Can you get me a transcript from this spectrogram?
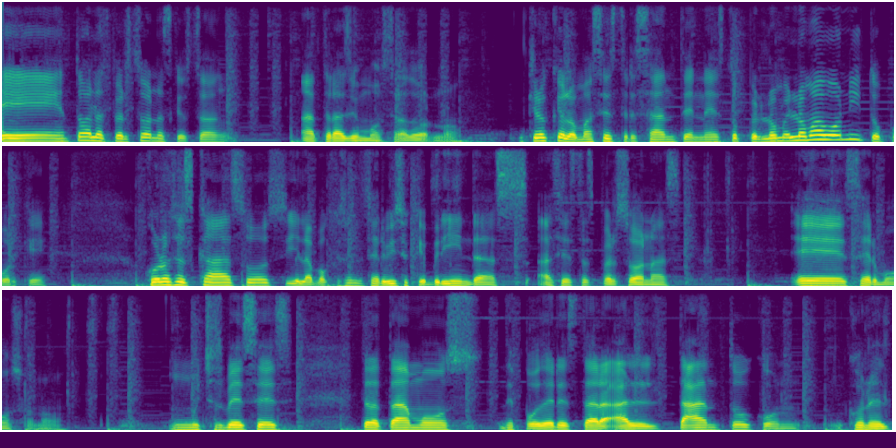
eh, todas las personas que están atrás de un mostrador, ¿no? Creo que lo más estresante en esto, pero lo, más bonito porque conoces casos y la vocación de servicio que brindas hacia estas personas es hermoso, ¿no? Muchas veces tratamos de poder estar al tanto con, con, el,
